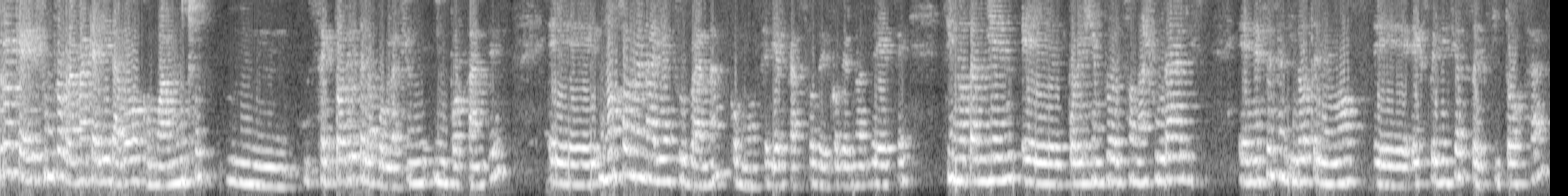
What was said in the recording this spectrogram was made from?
creo que es un programa que ha llegado como a muchos mm, sectores de la población importantes, eh, no solo en áreas urbanas, como sería el caso del gobierno del DF, sino también, eh, por ejemplo, en zonas rurales. En ese sentido tenemos eh, experiencias exitosas,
